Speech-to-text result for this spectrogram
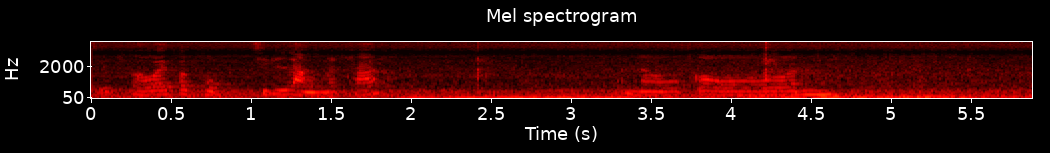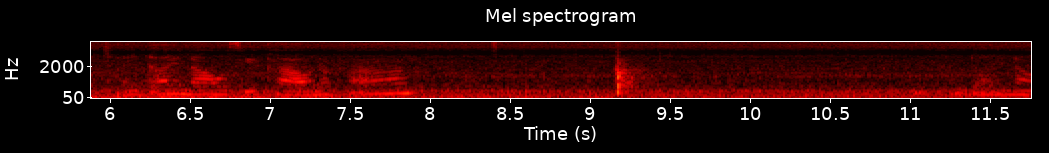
จะเอาไว้ประกบชิ้นหลังนะคะเนาก่อน ใช้ได้เนาสีขาวนะคะ คื อได้เนา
